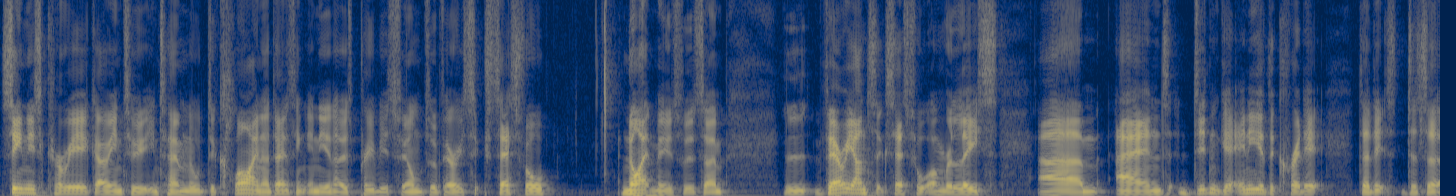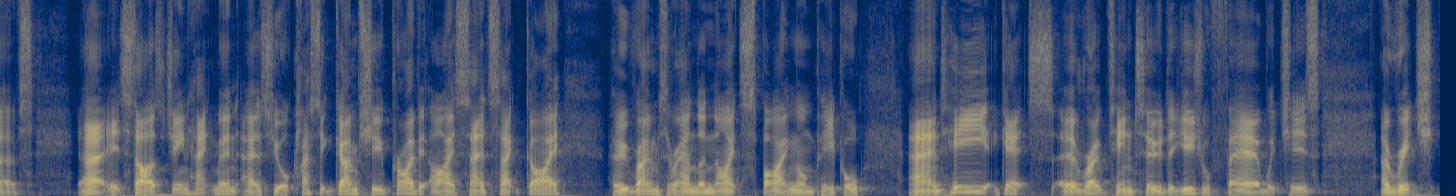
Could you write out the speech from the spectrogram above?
seen his career go into interminable decline. I don't think any of those previous films were very successful. Night Moves was um, very unsuccessful on release um, and didn't get any of the credit that it deserves. Uh, it stars Gene Hackman as your classic gumshoe, private eye, sad sack guy who roams around the night spying on people. And he gets uh, roped into the usual fare, which is a rich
